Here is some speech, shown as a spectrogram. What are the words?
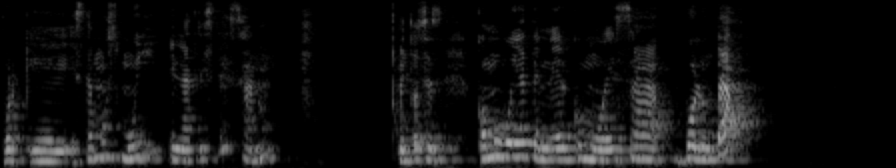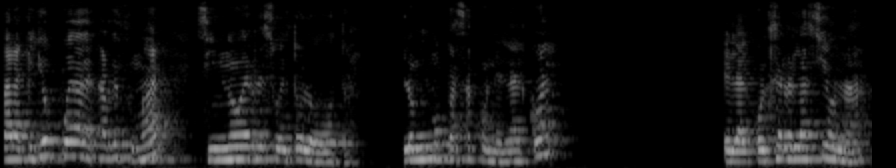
porque estamos muy en la tristeza, ¿no? Entonces, ¿cómo voy a tener como esa voluntad para que yo pueda dejar de fumar si no he resuelto lo otro? Lo mismo pasa con el alcohol. El alcohol se relaciona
